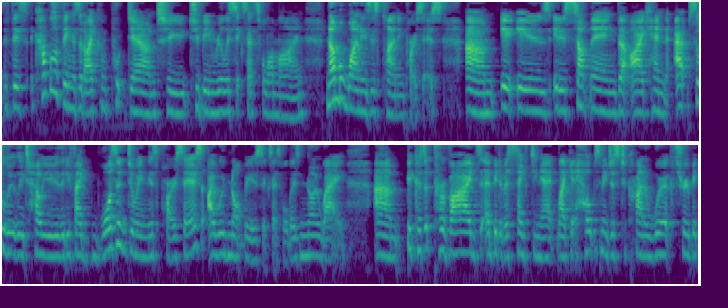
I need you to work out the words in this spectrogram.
if there's a couple of things that I can put down to to being really successful online, number one is this planning process. Um, it is it is something that I can absolutely tell you that if I wasn't doing this process, I would not be as successful. There's no way. Um, because it provides a bit of a safety net. Like it helps me just to kind of work through, but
